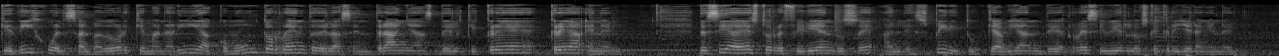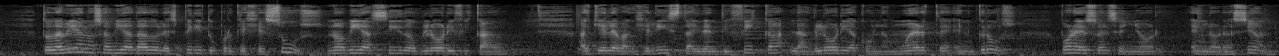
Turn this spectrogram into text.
que dijo el Salvador que emanaría como un torrente de las entrañas del que crea en él Decía esto refiriéndose al Espíritu que habían de recibir los que creyeran en Él. Todavía nos había dado el Espíritu porque Jesús no había sido glorificado. Aquí el evangelista identifica la gloria con la muerte en cruz. Por eso el Señor, en la oración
